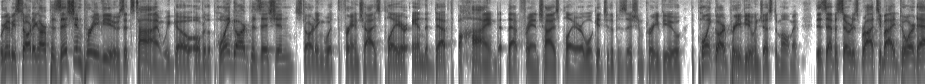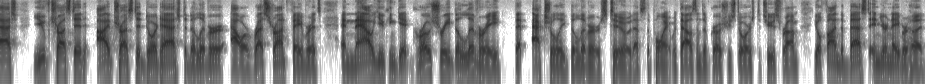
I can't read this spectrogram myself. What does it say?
We're going to be starting our position previews. It's time we go over the point guard position, starting with the franchise player and the depth behind that franchise player. We'll get to the position preview, the point guard preview in just a moment. This episode is brought to you by DoorDash. You've trusted, I've trusted DoorDash to deliver our restaurant favorites, and now you can get grocery delivery that actually delivers too. That's the point. With thousands of grocery stores to choose from, you'll find the best in your neighborhood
